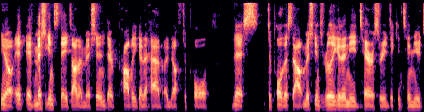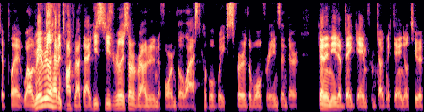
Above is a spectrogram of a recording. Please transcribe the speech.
you know, if, if Michigan State's on a mission, they're probably going to have enough to pull this to pull this out. Michigan's really going to need Tarris Reed to continue to play well. We really haven't talked about that. He's he's really sort of rounded into form the last couple of weeks for the Wolverines, and they're going to need a big game from Dug McDaniel too. If,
